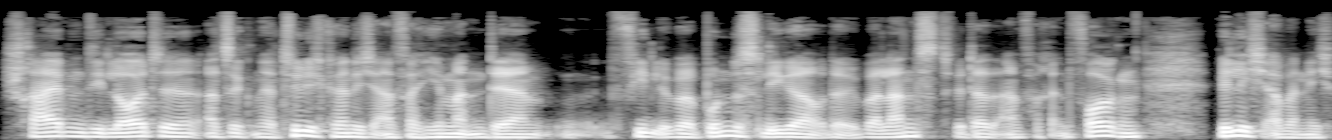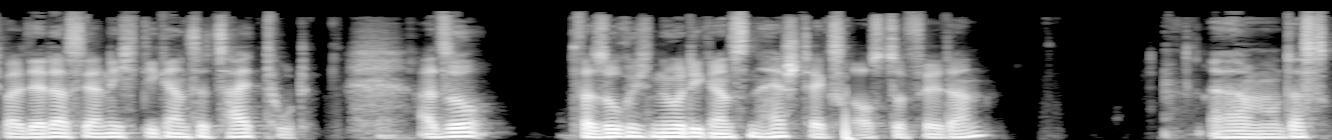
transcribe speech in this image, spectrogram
schreiben die Leute, also natürlich könnte ich einfach jemanden, der viel über Bundesliga oder über Lands twittert, einfach entfolgen, will ich aber nicht, weil der das ja nicht die ganze Zeit tut. Also versuche ich nur die ganzen Hashtags rauszufiltern ähm, das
